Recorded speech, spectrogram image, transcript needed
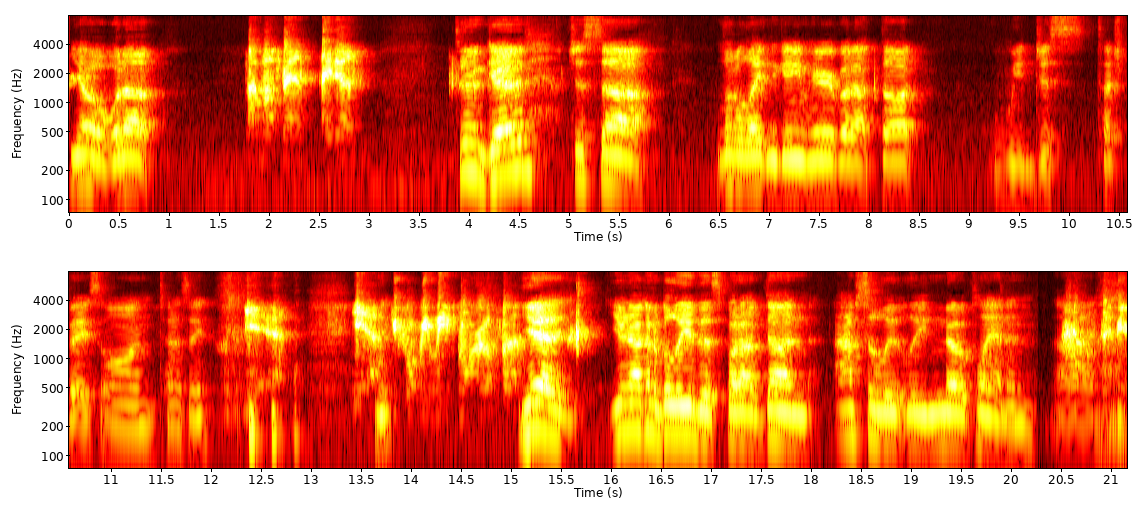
Yo, what up? Not much, man. How you doing? Doing good. Just uh, a little late in the game here, but I thought we'd just touch base on Tennessee. Yeah. Yeah, before we leave tomorrow. yeah, you're not gonna believe this, but I've done absolutely no planning. Uh, Same here.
